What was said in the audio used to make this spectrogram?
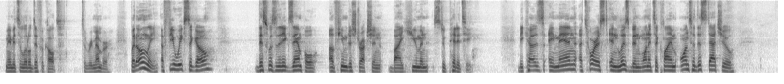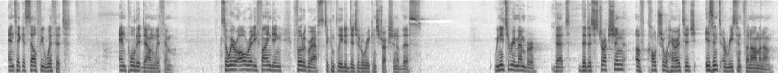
Maybe it's a little difficult to remember. But only a few weeks ago, this was the example of human destruction by human stupidity. Because a man, a tourist in Lisbon, wanted to climb onto this statue and take a selfie with it and pulled it down with him. So we were already finding photographs to complete a digital reconstruction of this. We need to remember that the destruction of cultural heritage isn't a recent phenomenon.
